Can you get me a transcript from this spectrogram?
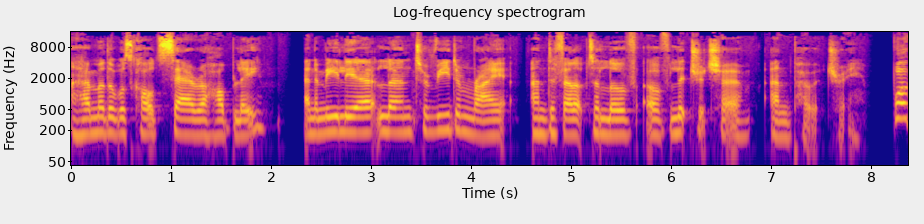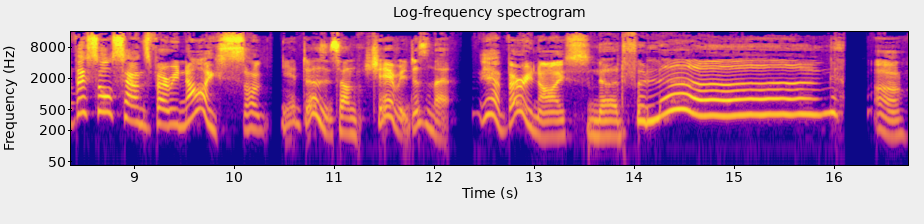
Her mother was called Sarah Hobley, and Amelia learned to read and write and developed a love of literature and poetry. Well, this all sounds very nice. So, Yeah, it does. It sounds cheery, doesn't it? yeah, very nice. Not for long. Oh,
